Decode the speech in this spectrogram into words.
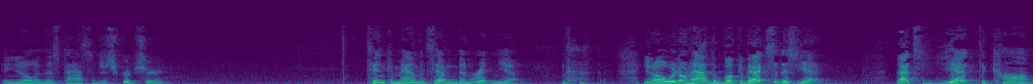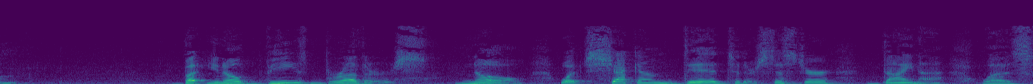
And you know, in this passage of Scripture, Ten Commandments haven't been written yet. you know, we don't have the book of Exodus yet. That's yet to come. But you know, these brothers know what Shechem did to their sister Dinah was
